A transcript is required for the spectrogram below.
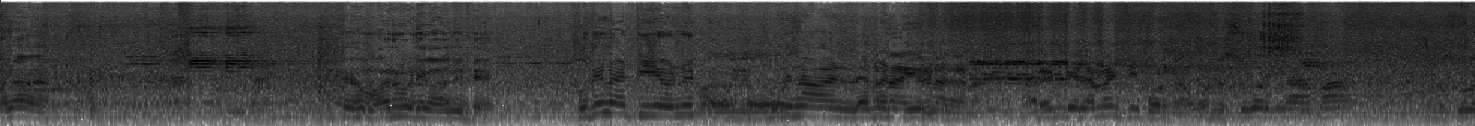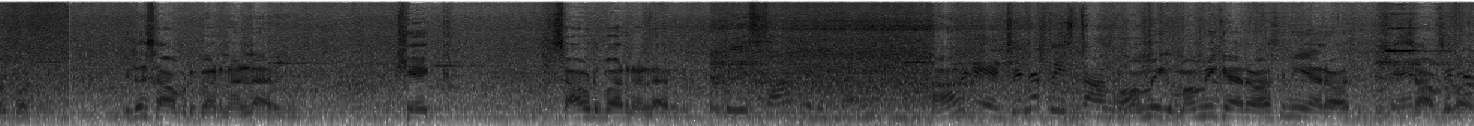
ஆனால் மறுபடியும் வந்துட்டேன் புதினா டீ ஒன்று புதினா லெமன் ரெண்டு லெமன் டீ போடுங்க. ஒன்று சுகர் இல்லாமல் ஒன்று சுகர் போட்டு. இதை சாப்பிட்டு பாரு நல்லா இருக்கும். கேக் சாப்பிட்டு பாரு நல்லா இருக்கும். பீஸ் வாங்கிருக்கேன் ஆ? சின்ன பீஸ் தாங்க. மம்மிக்கு மம்மிக்கு யாரை வாசி நீ யாரை வாசி சாப்பிட்டு சின்ன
